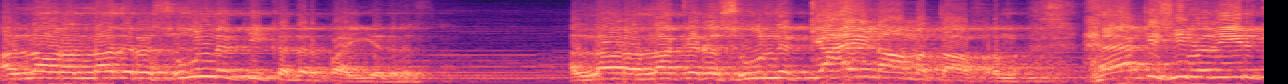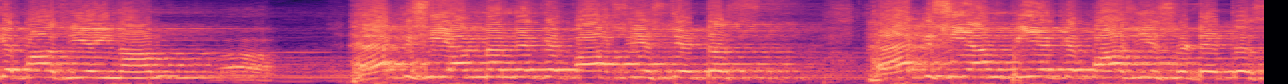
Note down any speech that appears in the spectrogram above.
اللہ اور اللہ دے رسول نے کی قدر پائی ہے اللہ اور اللہ کے رسول نے کیا انعام عطا فرما ہے کسی وزیر کے پاس یہ انعام ہے کسی ایم ایل اے کے پاس یہ سٹیٹس ہے کسی ایم پی اے کے پاس یہ سٹیٹس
